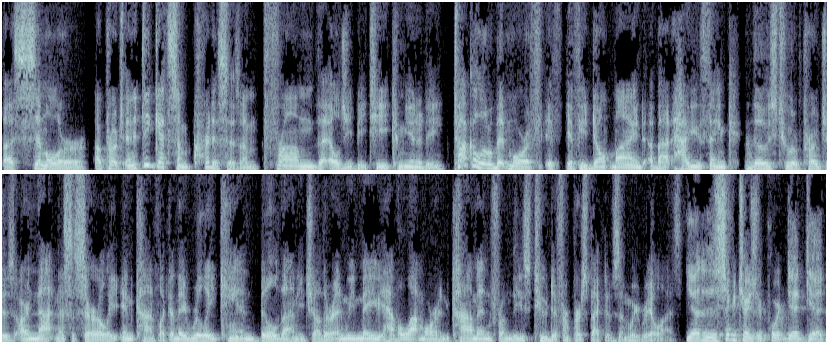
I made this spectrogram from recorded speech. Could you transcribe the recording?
a similar approach. And it did get some criticism from the LGBT community. Talk a little bit more, if, if, if you don't mind, about how you think those two approaches are not necessarily in conflict and they really can build on each other. And we may have a lot more in common from these two different perspectives than we realize. Yeah, the Secretary's report did get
